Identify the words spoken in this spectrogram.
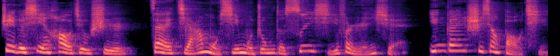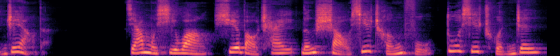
这个信号就是在贾母心目中的孙媳妇人选应该是像宝琴这样的，贾母希望薛宝钗能少些城府，多些纯真。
